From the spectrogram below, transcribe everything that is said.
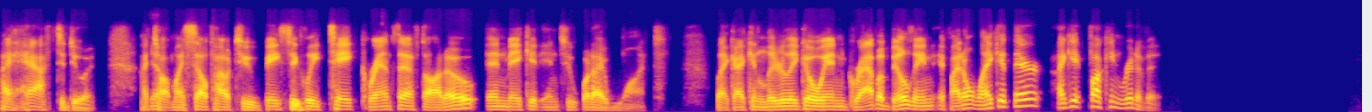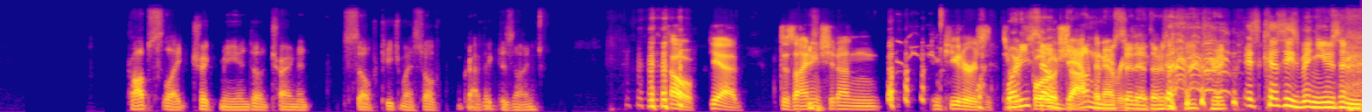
I have to do it. I Yep. taught myself how to basically take Grand Theft Auto and make it into what I want. Like I can literally go in, grab a building. If I don't like it there, I get fucking rid of it. Props like tricked me into trying to self teach myself graphic design. Oh, yeah. Designing shit on computers. Why do you sound Photoshop down when and you said it? everything. There's a heat trick. It's because he's been using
